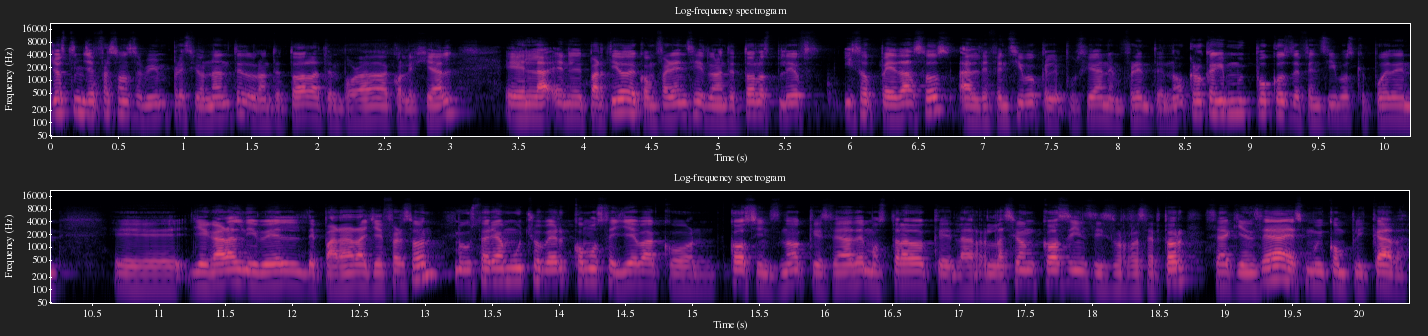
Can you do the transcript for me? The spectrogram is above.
Justin Jefferson se vio impresionante durante toda la temporada colegial. En, la, en el partido de conferencia y durante todos los playoffs hizo pedazos al defensivo que le pusieran enfrente, ¿no? Creo que hay muy pocos defensivos que pueden eh, llegar al nivel de parar a Jefferson. Me gustaría mucho ver cómo se lleva con Cousins, ¿no? Que se ha demostrado que la relación Cousins y su receptor, sea quien sea, es muy complicada.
